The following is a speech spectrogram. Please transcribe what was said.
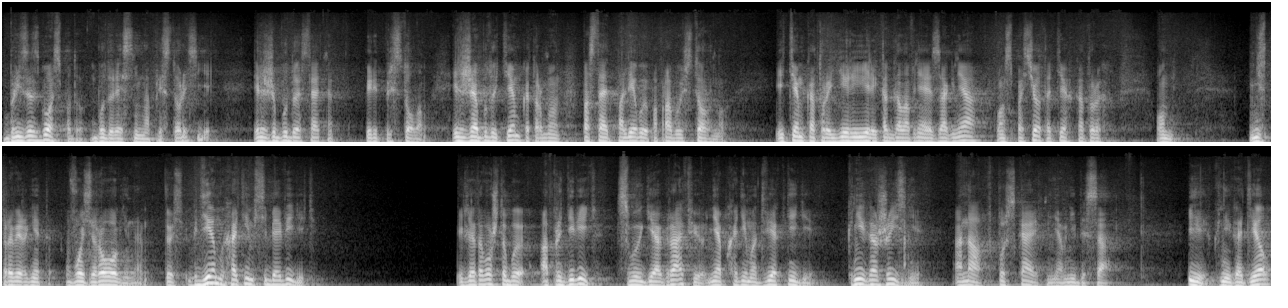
Близость к Господу. Буду ли я с Ним на престоле сидеть? Или же буду я стоять перед престолом? Или же я буду тем, которым Он поставит по левую и по правую сторону? И тем, которые еле-еле, как головня из огня, Он спасет, а тех, которых Он не спровергнет в озеро огненное. То есть где мы хотим себя видеть? И для того, чтобы определить свою географию, необходимо две книги. Книга жизни, она впускает меня в небеса. И книга дел,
